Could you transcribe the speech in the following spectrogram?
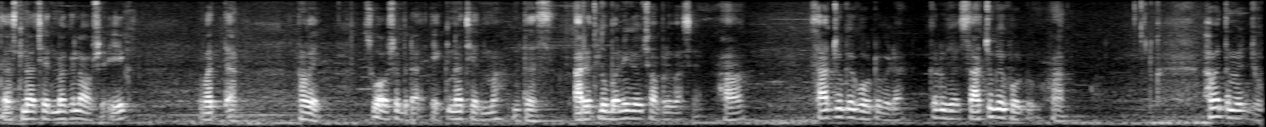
દસના છેદમાં કેટલા આવશે? એક વત્તા. હવે, શું આવશે બેટા? એકના છેદમાં દસ. આ રીતનું બની ગયું છે આપણી પાસે. હા. સાચું કે ખોટું બેટા? કેટલું છે. સાચું કે ખોટું? હા. હવે તમે જુઓ.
